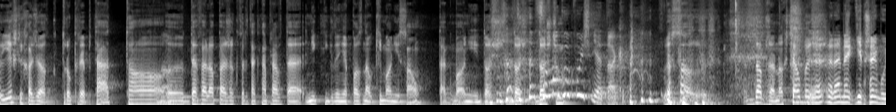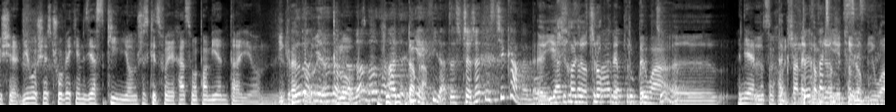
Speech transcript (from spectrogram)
e, jeśli chodzi o TrueCrypta, to no. E, deweloperzy, którzy tak naprawdę nikt nigdy nie poznał, kim oni są, tak? Bo oni dość. dość, dość Co mogło pójść nie tak? Co? Dobrze, no chciałbyś. Remek, nie przejmuj się. Miłość jest człowiekiem z jaskini, on wszystkie swoje hasła pamięta i on. I gratuluje. No, no, nie, no, dobra, no, no, ale dobra. nie, chwila, to jest szczerze, to jest ciekawe. Bo jeśli ja chodzi o TrueCrypt, była. Yy, nie, no co tak zwane community robiło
